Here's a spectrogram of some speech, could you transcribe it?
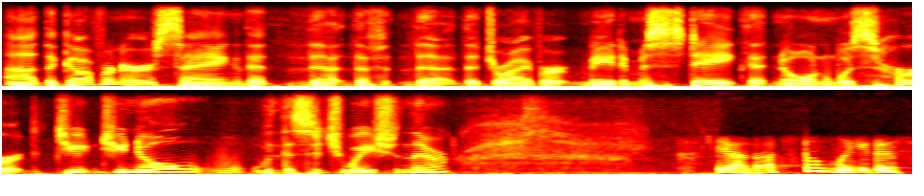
uh, the governor saying that the, the, the, the driver made a mistake, that no one was hurt. Do do you know the situation there? Yeah, that's the latest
